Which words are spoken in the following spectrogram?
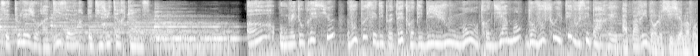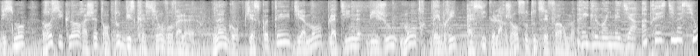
c'est tous les jours à 10h et 18h15. Ou métaux précieux Vous possédez peut-être des bijoux, montres, diamants dont vous souhaitez vous séparer. À Paris, dans le 6e arrondissement, Recyclor achète en toute discrétion vos valeurs. Lingots, pièces cotées, diamants, platines, bijoux, montres, débris, ainsi que l'argent sous toutes ses formes. Règlement immédiat après estimation,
